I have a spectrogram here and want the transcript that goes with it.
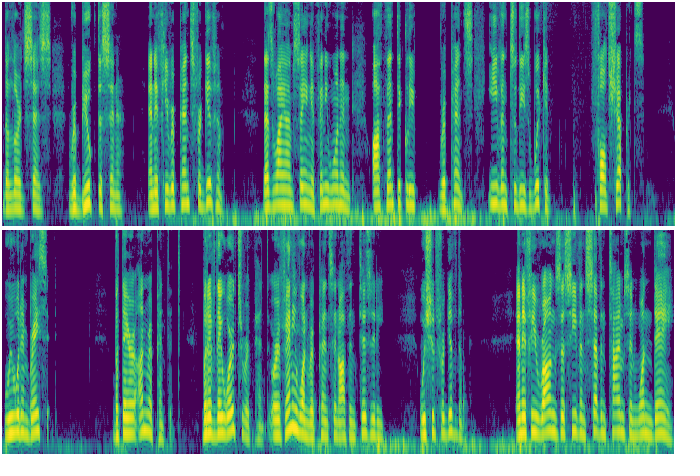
the Lord says, rebuke the sinner, and if he repents, forgive him. That's why I'm saying if anyone in authentically repents, even to these wicked false shepherds, we would embrace it. But they are unrepentant. But if they were to repent, or if anyone repents in authenticity, we should forgive them. And if he wrongs us even seven times in one day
